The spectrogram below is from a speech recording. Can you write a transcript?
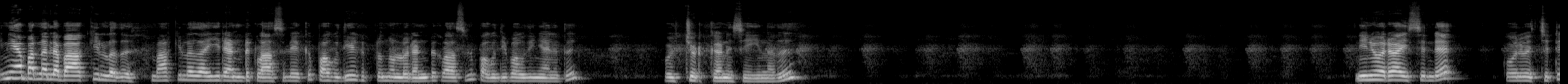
ഇനി ഞാൻ പറഞ്ഞല്ല ബാക്കിയുള്ളത്. ബാക്കിയുള്ളത് ഈ രണ്ട് ക്ലാസ്സിലേക്ക് പകുതിയെ കിട്ടുന്നുള്ളൂ. രണ്ട് ക്ലാസ്സിന് പകുതി പകുതി ഞാനിത് ഒഴിച്ചെടുക്കുകയാണ് ചെയ്യുന്നത്. ഇനി ഓരോ ഐസിന്റെ കോൽ വെച്ചിട്ട്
